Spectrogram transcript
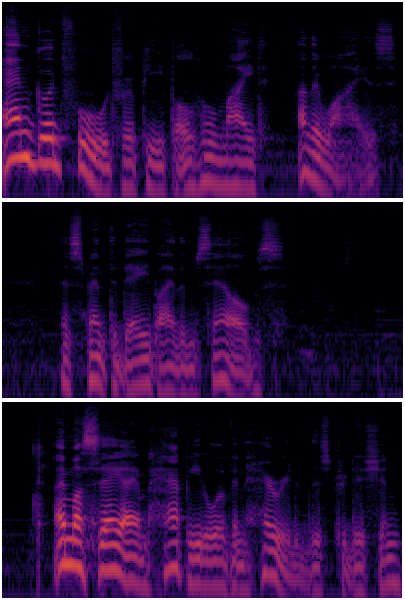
and good food for people who might otherwise has spent the day by themselves. I must say I am happy to have inherited this tradition.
